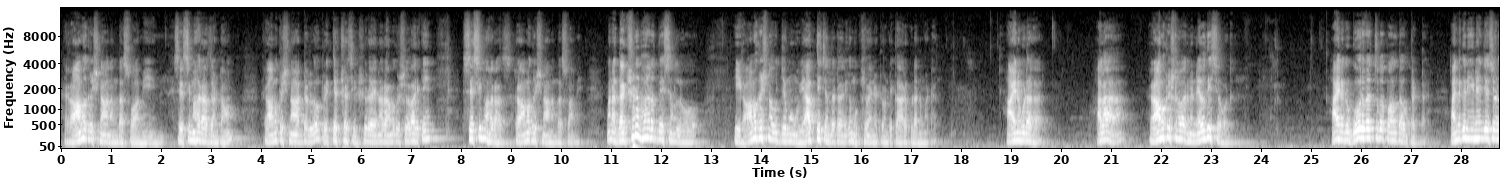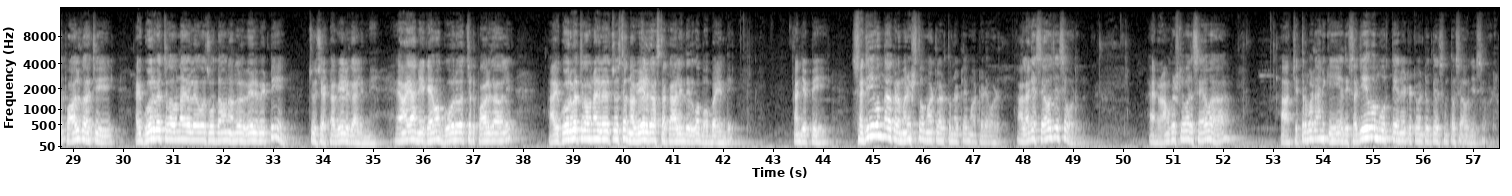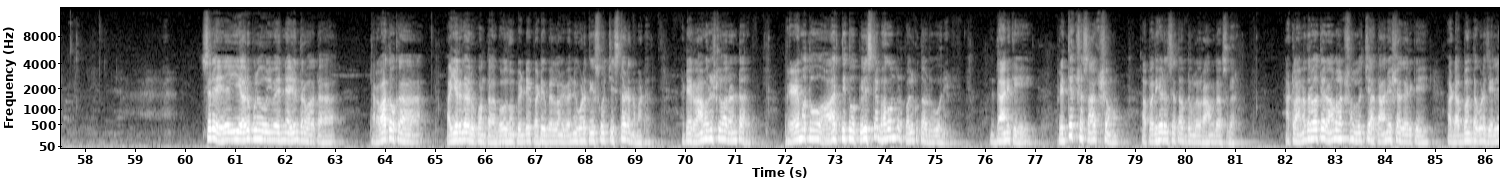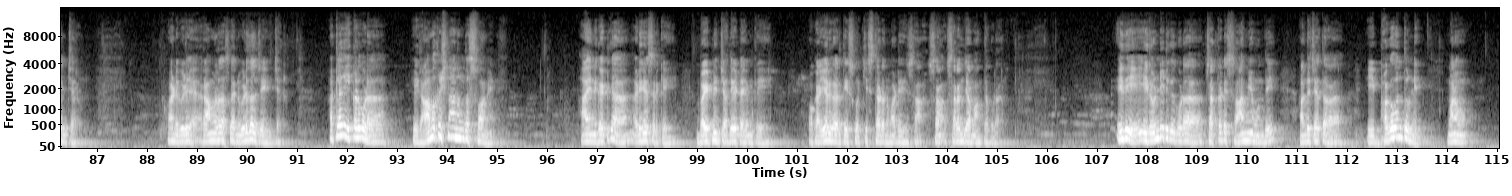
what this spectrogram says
రామకృష్ణానంద స్వామి శశిమహారాజ్ అంటాం. రామకృష్ణ ఆర్డర్లో ప్రత్యక్ష శిష్యుడు అయిన రామకృష్ణుల వారికి శశి మహారాజ్ రామకృష్ణానంద స్వామి. మన దక్షిణ భారతదేశంలో ఈ రామకృష్ణ ఉద్యమం వ్యాప్తి చెందడానికి ముఖ్యమైనటువంటి కారకుడు అనమాట ఆయన కూడా అలా రామకృష్ణ వారిని నిలదీసేవాడు. ఆయనకు గోరువెచ్చగా పాలు తాగుతట. అందుకని ఈయనేం చేశాడు? పాలు కాచి అవి గోరువెచ్చగా ఉన్నాయో లేవో చూద్దామని అందులో వేలు పెట్టి చూసేట వేలు గాలింది ఏమయ్యా నీకేమో గోరువెచ్చటి పాలు కావాలి. అవి గోరువెచ్చగా ఉన్నాయో లేదో చూస్తే నా వేలు కాస్త కాలింది ఇదిగో బొబ్బయింది అని చెప్పి సజీవంగా అక్కడ మనిషితో మాట్లాడుతున్నట్లే మాట్లాడేవాడు. అలాగే సేవ చేసేవాడు. ఆయన రామకృష్ణ వారి సేవ ఆ చిత్రపటానికి అది సజీవమూర్తి అనేటటువంటి ఉద్దేశంతో సేవ చేసేవాడు. సరే ఈ అరుపులు ఇవన్నీ అయిన తర్వాత తర్వాత ఒక అయ్యర్ గారు కొంత గోధుమ పిండి పటిక బెల్లం ఇవన్నీ కూడా తీసుకొచ్చి ఇస్తాడన్నమాట. అంటే రామకృష్ణ వారు అంటారు ప్రేమతో ఆర్తితో పిలిస్తే భగవంతుడు పలుకుతాడు అని. దానికి ప్రత్యక్ష సాక్ష్యం ఆ పదిహేడవ శతాబ్దంలో రామదాసు గారు. అట్లా అన్న తర్వాతే రామలక్ష్మణులు వచ్చి ఆ తానీషా గారికి ఆ డబ్బంతా కూడా చెల్లించారు. వాడిని విడి రామదాస్ గారిని విడుదల చేయించారు. అట్లాగే ఇక్కడ కూడా ఈ రామకృష్ణానంద స్వామి ఆయన్ని గట్టిగా అడిగేసరికి బయట నుంచి అదే టైంకి ఒక అయ్యర్ గారు తీసుకొచ్చి ఇస్తాడనమాట ఈ స- స- సరంజామా అంతా కూడా. ఇది ఈ రెండిటికి కూడా చక్కటి సామ్యం ఉంది. అందుచేత ఈ భగవంతుణ్ణి మనం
